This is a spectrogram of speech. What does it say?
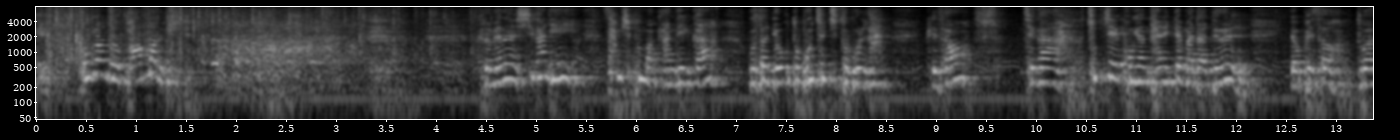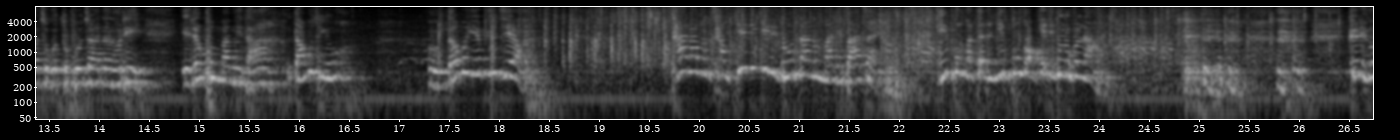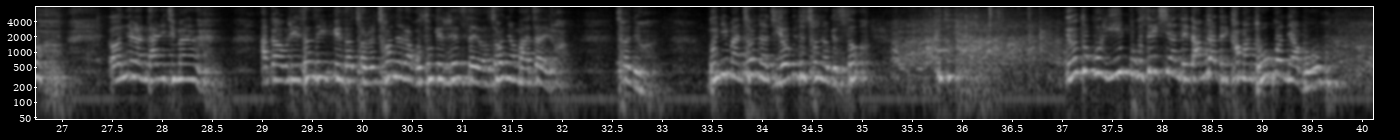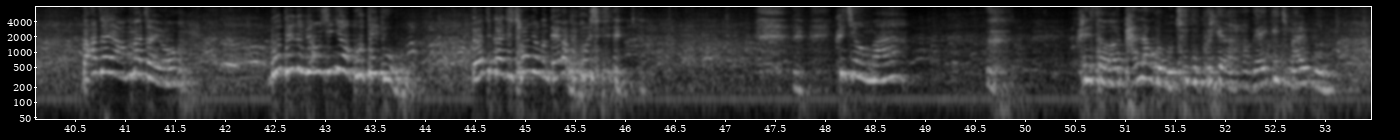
왜 거기 앉아서 반말을 해 그러면은 시간이 30분밖에 안 되니까 우선 이것도 못 칠지도 몰라. 그래서 제가 축제 공연 다닐 때마다 늘 옆에서 도와주고 또 보조하는 우리 예령품마입니다. 나오세요. 어, 너무 예쁘지요? 사람은 참 끼리끼리 논다는 말이 맞아요. 이쁜 것들은 이쁜 것끼리 놀걸라. 그리고 언니랑 다니지만 아까 우리 선생님께서 저를 처녀라고 소개를 했어요. 처녀 맞아요. 처녀. 무늬만 처녀지 여기도 처녀겠어? 그지? 볼 이쁘고 섹시한데 남자들이 가만 둬 거냐고. 맞아요 안 맞아요? 못해도 병신이야 못해도. 여지까지 처녀면 내가 병신. 그지 엄마? 그래서 달라고 그러면 주고 그래야 애기지 말고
